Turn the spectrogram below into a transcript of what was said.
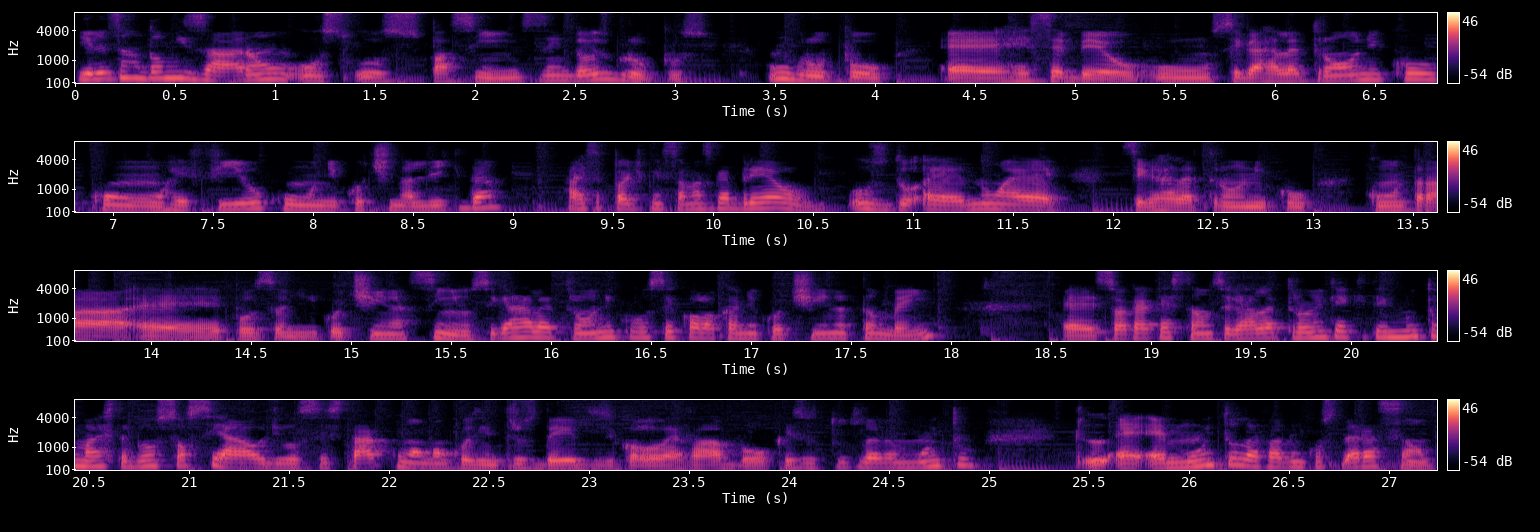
E eles randomizaram os, os pacientes em dois grupos. Um grupo é, recebeu um cigarro eletrônico com refil, com nicotina líquida. Aí você pode pensar, mas Gabriel, do, é, não é cigarro eletrônico contra é, posição de nicotina? Sim, o cigarro eletrônico você coloca nicotina também, é, só que a questão do cigarro eletrônico é que tem muito mais também o social, de você estar com alguma coisa entre os dedos e levar a boca, isso tudo leva muito, é, é muito levado em consideração.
